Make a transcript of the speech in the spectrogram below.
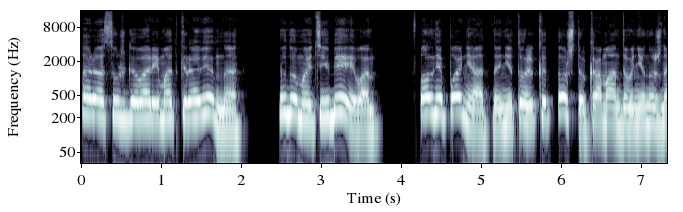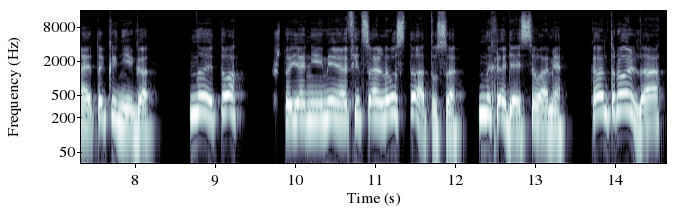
Раз уж говорим откровенно, думаю, тебе, Иван, вполне понятно не только то, что командованию нужна эта книга, но и то, что я не имею официального статуса, находясь с вами. Контроль, да.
